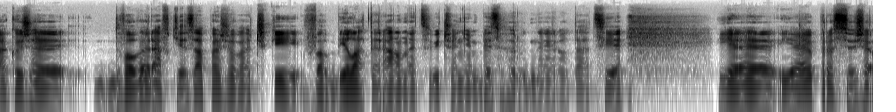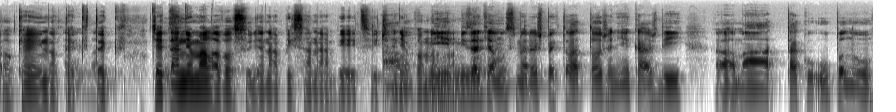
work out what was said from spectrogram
akože dôvera v tie zapažovačky v bilaterálne cvičenie bez hrudnej rotácie je, je proste, že OK, no tak, tak teta nemala vo súde napísané, aby jej cvičenie Áno, pomohlo. My, my zatiaľ musíme rešpektovať to, že nie každý uh, má takú úplnú,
